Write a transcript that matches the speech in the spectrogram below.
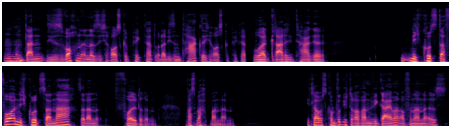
Mhm. Und dann dieses Wochenende sich rausgepickt hat oder diesen Tag sich rausgepickt hat, wo halt gerade die Tage nicht kurz davor, nicht kurz danach, sondern voll drin. Was macht man dann? Ich glaube, es kommt wirklich darauf an, wie geil man aufeinander ist.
